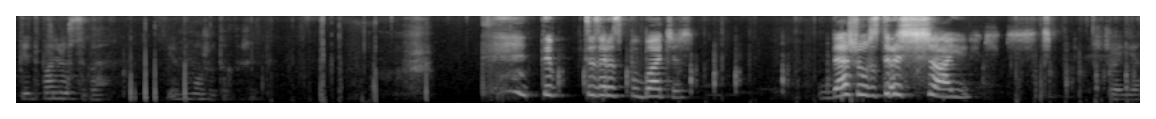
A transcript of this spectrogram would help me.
підпалю себе. Я не можу так жити. Ти, ти зараз побачиш. Дашу устрашаю. Що є?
